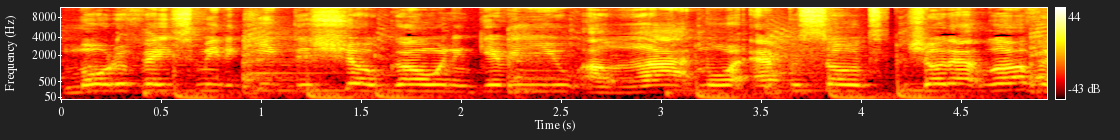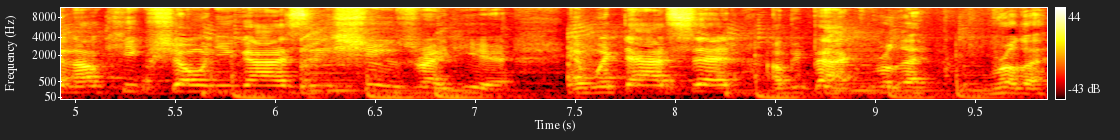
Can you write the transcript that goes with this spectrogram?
Motivates me to keep this show going and giving you a lot more episodes. Show that love and I'll keep showing you guys these shoes right here. And with that said, I'll be back really, really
